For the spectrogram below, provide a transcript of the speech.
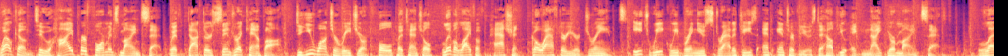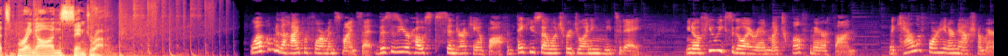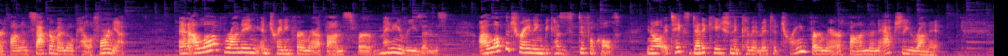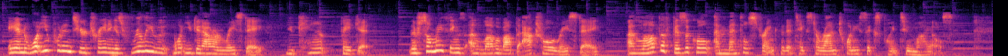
Welcome to High Performance Mindset with Dr. Cindra Kamphoff. Do you want to reach your full potential? Live a life of passion. Go after your dreams. Each week, we bring you strategies and interviews to help you ignite your mindset. Let's bring on Cindra. Welcome to the High Performance Mindset. This is your host, Cindra Kamphoff, and thank you so much for joining me today. You know, a few weeks ago, I ran my 12th marathon the California International Marathon in Sacramento, California. And I love running and training for marathons for many reasons. I love the training because it's difficult. You know, it takes dedication and commitment to train for a marathon and actually run it. And what you put into your training is really what you get out on race day. You can't fake it. There's so many things I love about the actual race day. I love the physical and mental strength that it takes to run 26.2 miles.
